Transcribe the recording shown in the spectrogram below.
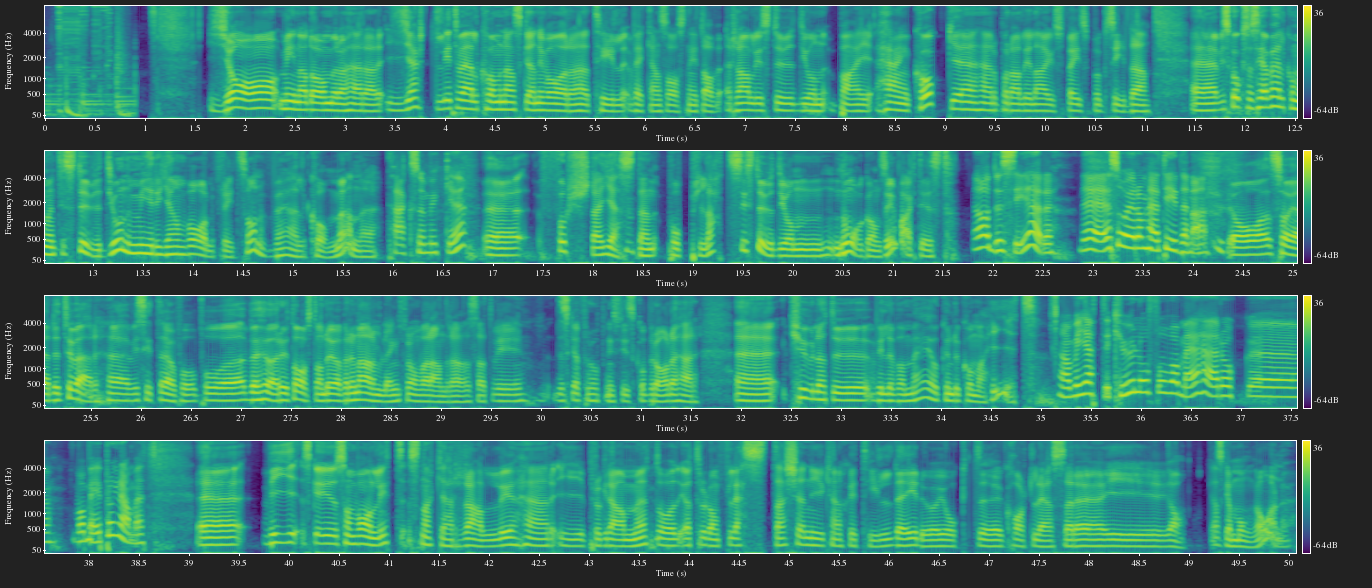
Ja, mina damer och herrar, hjärtligt välkomna ska ni vara till veckans avsnitt av Rallystudion by Hancock eh, här på Rally Lives Facebook-sida. Eh, vi ska också säga välkommen till studion Miriam Valfridsson, välkommen! Tack så mycket! Eh, första gästen på plats i studion någonsin faktiskt. Ja, du ser. Det är så i de här tiderna. Ja, så är det tyvärr. Vi sitter här på, på behörigt avstånd över en armlängd från varandra så att vi, det ska förhoppningsvis gå bra det här. Eh, kul att du ville vara med och kunde komma hit. Ja, men jättekul att få vara med här och eh, vara med i programmet. Eh, vi ska ju som vanligt snacka rally här i programmet och jag tror de flesta känner ju kanske till dig. Du har ju åkt eh, kartläsare i ja, ganska många år nu.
